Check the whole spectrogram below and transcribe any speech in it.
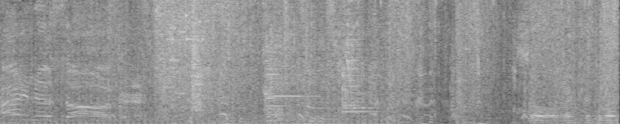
Keine Sorge! So, dann könnte man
